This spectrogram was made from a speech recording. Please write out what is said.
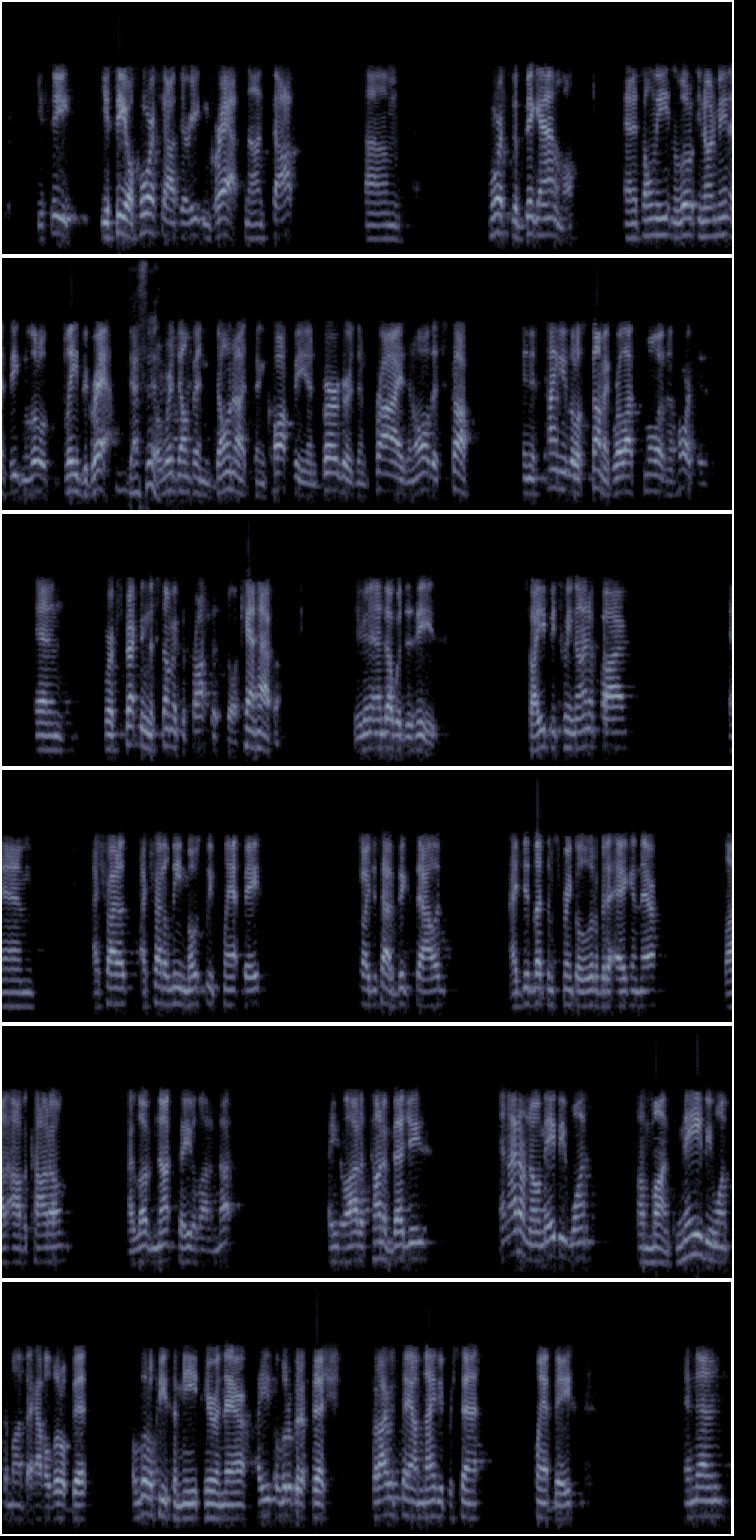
you see you see a horse out there eating grass nonstop. Um, horse is a big animal, and it's only eating a little. You know what I mean? It's eating little blades of grass. That's it. But we're dumping donuts and coffee and burgers and fries and all this stuff in this tiny little stomach. We're a lot smaller than horses, and we're expecting the stomach to process it all. It can't happen. You're going to end up with disease. So I eat between nine and five, and I try to I try to lean mostly plant based. So I just had a big salad. I did let them sprinkle a little bit of egg in there, a lot of avocado. I love nuts. I eat a lot of nuts. I eat a lot, a ton of veggies. And I don't know, maybe once a month, maybe once a month, I have a little bit, a little piece of meat here and there. I eat a little bit of fish, but I would say I'm 90% plant based. And then,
